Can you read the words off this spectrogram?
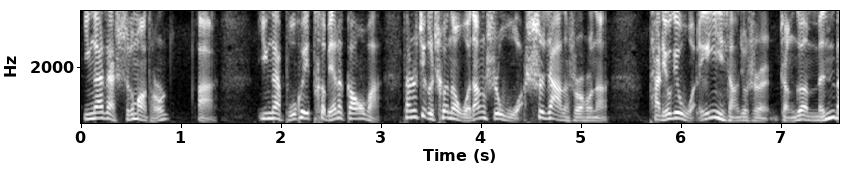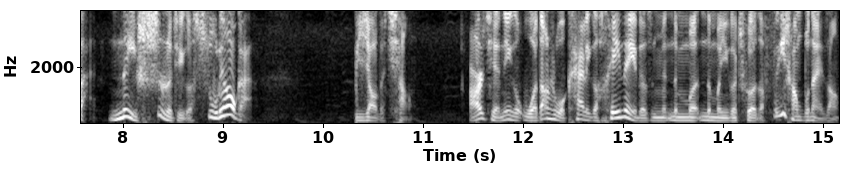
应该在十个冒头啊，应该不会特别的高吧？但是这个车呢，我当时我试驾的时候呢，它留给我的一个印象就是整个门板内饰的这个塑料感比较的强。而且那个，我当时我开了一个黑内的这么那么那么一个车子，非常不耐脏，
